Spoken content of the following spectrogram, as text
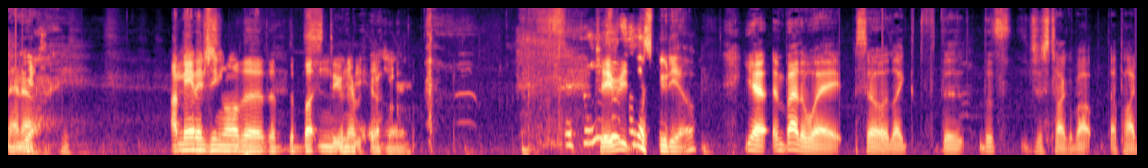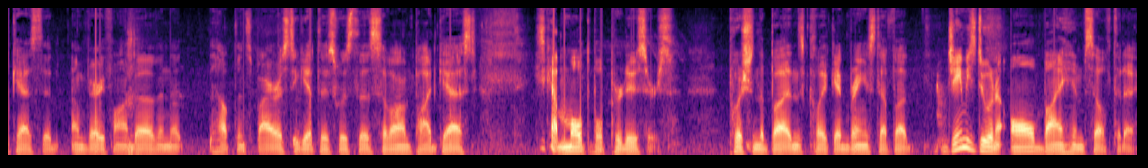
I know. Yeah. I'm managing all the the, the buttons Studio. and everything here. It's, it's Jamie- in a studio. Yeah, and by the way, so like the let's just talk about a podcast that I'm very fond of and that helped inspire us to get this was the Sevan podcast. He's got multiple producers pushing the buttons, clicking, bringing stuff up. Jamie's doing it all by himself today.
